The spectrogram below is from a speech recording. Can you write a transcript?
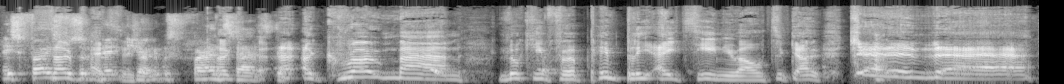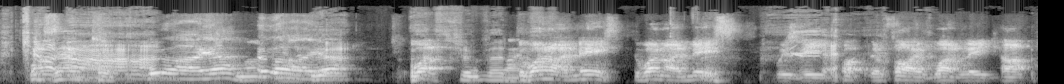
his face so was a petty. picture. It was fantastic. a- a grown man looking for a pimply 18 year old to go, get in there! Come exactly. on!" Who are you? Who are you? Yeah. Well, the one I missed, the one I missed was the the five one League Cup.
